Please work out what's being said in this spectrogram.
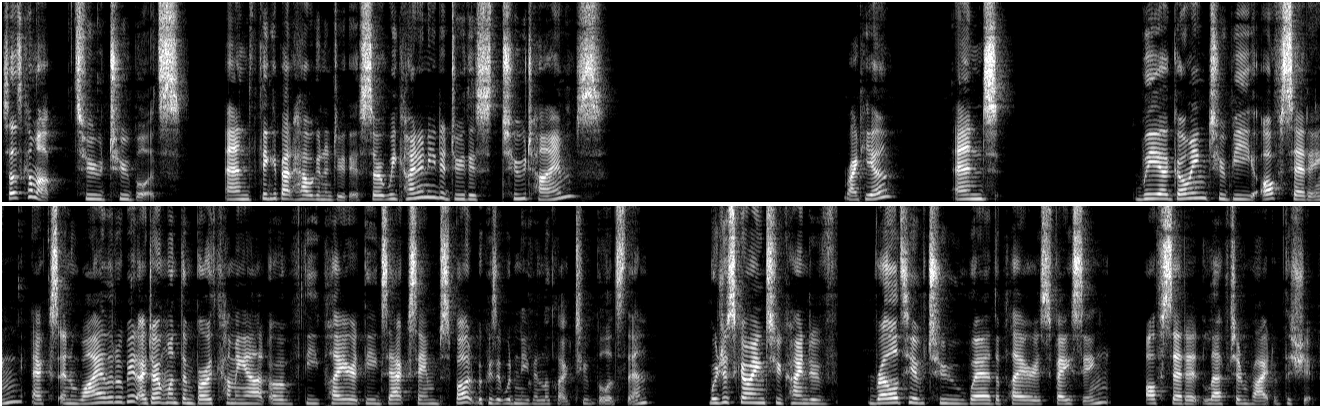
So let's come up to two bullets and think about how we're going to do this. So we kind of need to do this two times right here. And we are going to be offsetting X and Y a little bit. I don't want them both coming out of the player at the exact same spot because it wouldn't even look like two bullets then. We're just going to kind of, relative to where the player is facing, offset it left and right of the ship.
